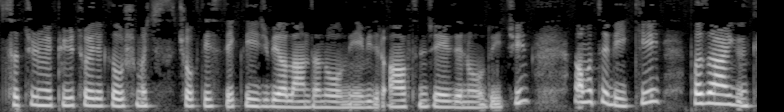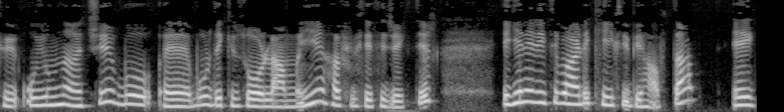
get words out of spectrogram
Satürn ve Plüto ile kavuşum açısı çok destekleyici bir alandan olmayabilir 6. evden olduğu için. Ama tabii ki pazar günkü uyumlu açı bu e, buradaki zorlanmayı hafifletecektir. E, genel itibariyle keyifli bir hafta. E,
